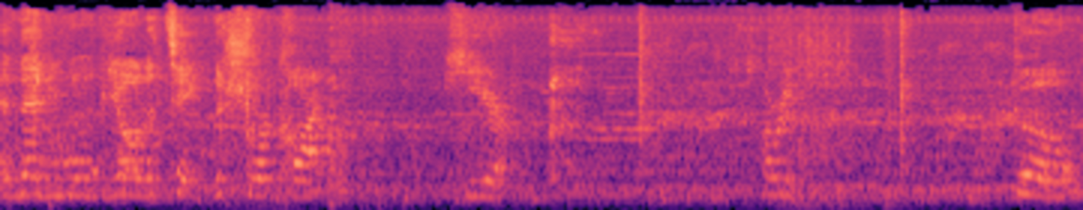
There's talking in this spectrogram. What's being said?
And then you won't be able to take the shortcut here. Hurry. Go.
